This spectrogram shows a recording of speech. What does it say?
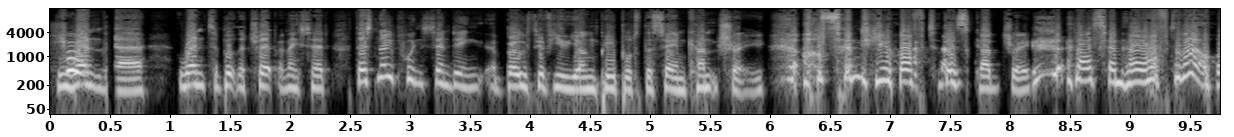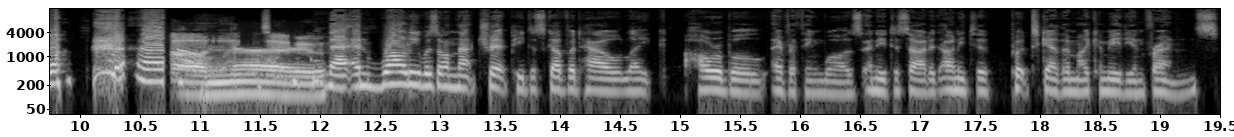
he went there, went to book the trip, and they said, "There's no point sending both of you young people to the same country. I'll send you off to this country, and I'll send her off to that one." Um, Oh no! went there, and while he was on that trip, he discovered how like horrible everything was, and he decided I need to put together my comedian friends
